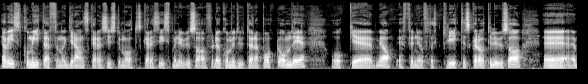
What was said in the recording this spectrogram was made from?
ja visst, kom hit FN och granska den systematiska rasismen i USA, för det har kommit ut en rapport om det och eh, ja, FN är oftast kritiska då till USA. Eh,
